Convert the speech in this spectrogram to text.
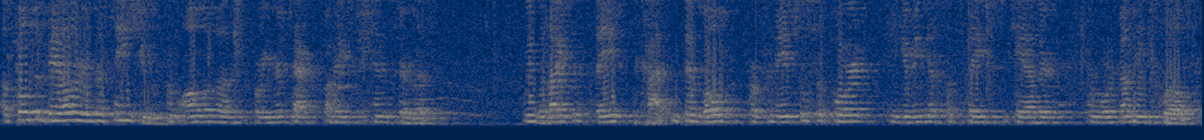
A quilt of valor is a thank you from all of us for your sacrifice and service. We would like to thank the Cotton Thimble for financial support and giving us a place to gather and work on these quilts.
